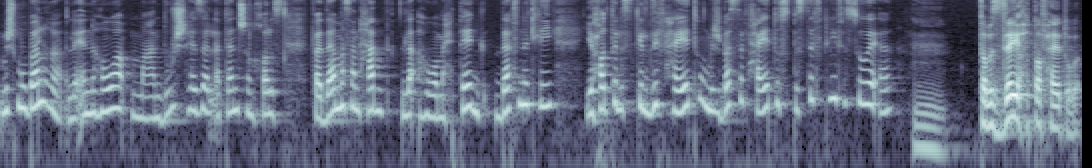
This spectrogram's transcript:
مش مبالغة لأن هو ما عندوش هذا ال attention خالص. فده مثلا حد لا هو محتاج definitely يحط ال skill دي في حياته ومش بس في حياته specifically في السواقة. طب إزاي يحطها في حياته بقى؟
